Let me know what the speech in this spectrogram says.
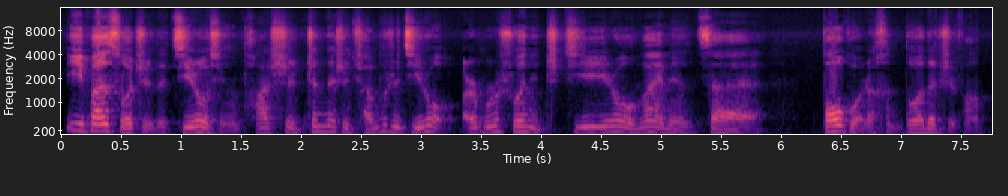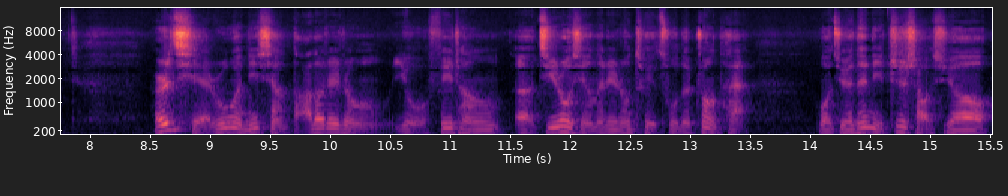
一般所指的肌肉型，它是真的是全部是肌肉，而不是说你肌肉外面在包裹着很多的脂肪。而且如果你想达到这种有非常呃肌肉型的这种腿粗的状态，我觉得你至少需要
